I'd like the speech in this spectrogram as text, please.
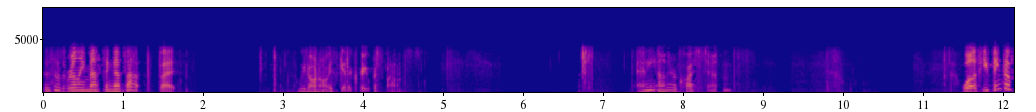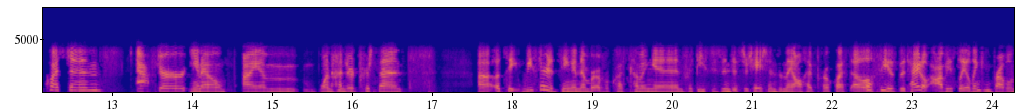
this is really messing us up, but we don't always get a great response. Any other questions? Well, if you think of questions after, you know, I am 100%, uh, let's see, we started seeing a number of requests coming in for theses and dissertations, and they all had ProQuest LLC as the title. Obviously, a linking problem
